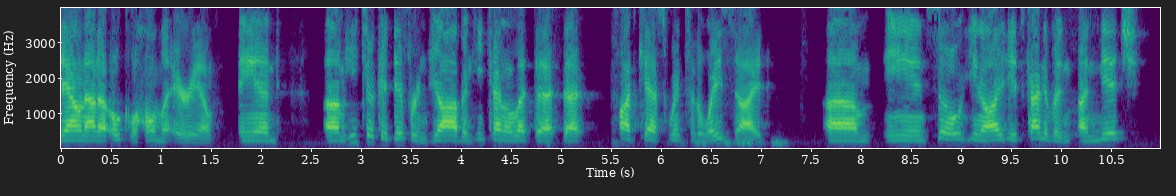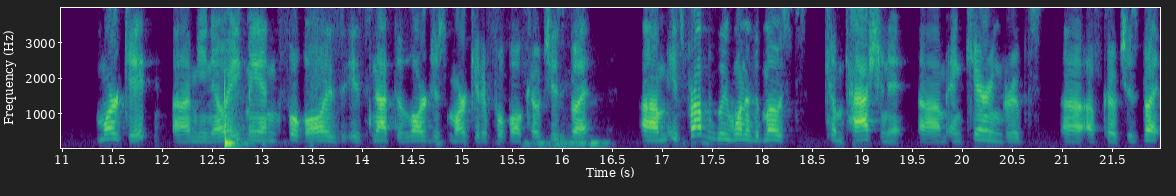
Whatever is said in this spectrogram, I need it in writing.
down out of Oklahoma area, and um, he took a different job, and he kind of let that that podcast went to the wayside. Um, and so, you know, it's kind of a, a niche market. Um, you know, eight man football is it's not the largest market of football coaches, but um, it's probably one of the most compassionate um, and caring groups uh, of coaches. But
